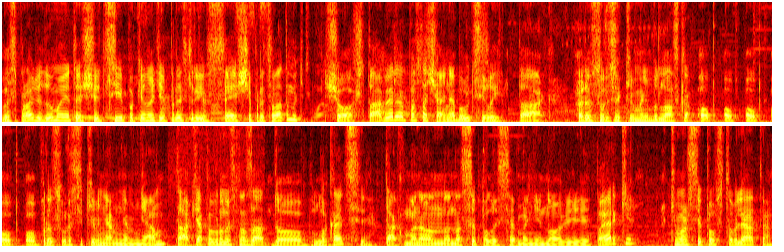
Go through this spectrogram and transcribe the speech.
Ви справді думаєте, що ці покинуті пристрої все ще працюватимуть? Що ж, табір постачання був цілий. Так, ресурсиків мені, будь ласка, оп, оп, оп, оп, оп, ресурсиків, ням-ням-ням. Так, я повернусь назад до локації. Так, в мене насипалися мені нові перки, які можна повставляти.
